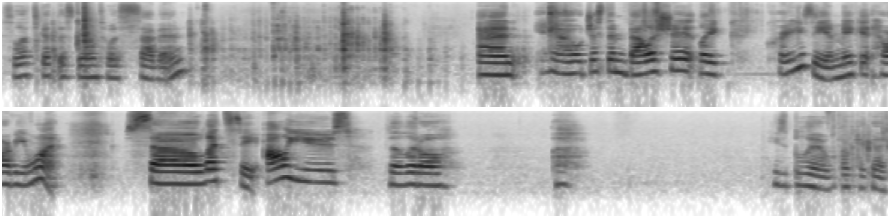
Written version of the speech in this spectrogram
So let's get this down to a seven and you know just embellish it like crazy and make it however you want so let's see I'll use the little Oh. He's blue. Okay, good.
